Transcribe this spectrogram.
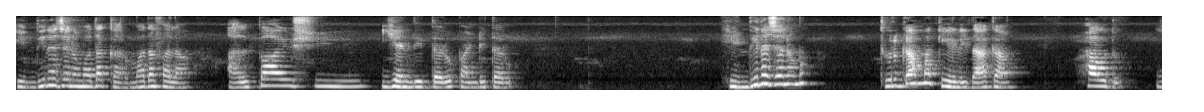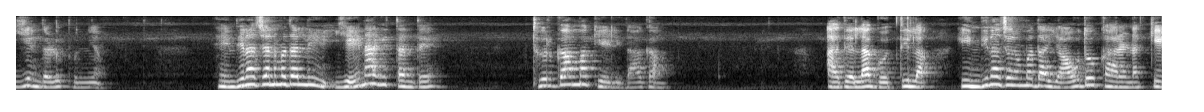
ಹಿಂದಿನ ಜನ್ಮದ ಕರ್ಮದ ಫಲ. ಅಲ್ಪಾಯುಷಿ ಎಂದಿದ್ದರು ಪಂಡಿತರು. ಹಿಂದಿನ ಜನಮ ದುರ್ಗಮ್ಮ ಕೇಳಿದಾಗ, ಹೌದು, ಎಂದಳು ಪುಣ್ಯ. ಹಿಂದಿನ ಜನ್ಮದಲ್ಲಿ ಏನಾಗಿತ್ತಂತೆ? ದುರ್ಗಮ್ಮ ಕೇಳಿದಾಗ, ಅದೆಲ್ಲ ಗೊತ್ತಿಲ್ಲ. ಹಿಂದಿನ ಜನ್ಮದ ಯಾವುದೋ ಕಾರಣಕ್ಕೆ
